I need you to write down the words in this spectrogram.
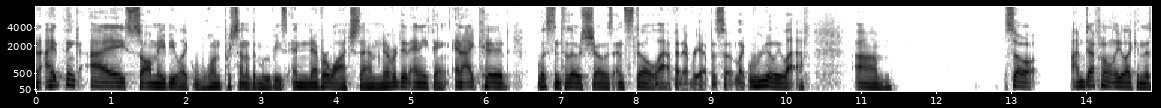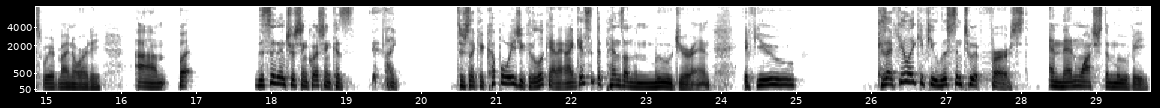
And I think I saw maybe like 1% of the movies and never watched them, never did anything. And I could listen to those shows and still laugh at every episode, like really laugh. Um, so I'm definitely like in this weird minority. Um, but this is an interesting question because like there's like a couple ways you could look at it. And I guess it depends on the mood you're in. If you, because I feel like if you listen to it first and then watch the movie,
